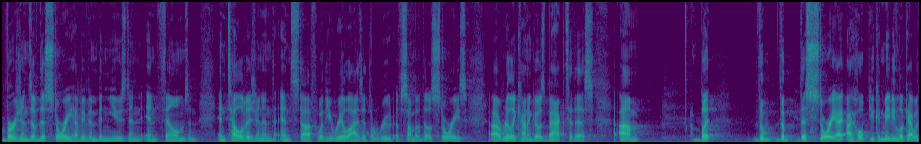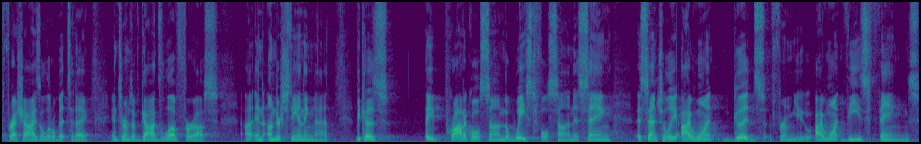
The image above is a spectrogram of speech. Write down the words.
versions of this story have even been used in, in films and in television and, and stuff, whether you realize that the root of some of those stories uh, really kind of goes back to this. Um, but the, the, this story, I, I, hope you can maybe look at with fresh eyes a little bit today in terms of God's love for us uh, and understanding that. Because a prodigal son, the wasteful son, is saying, essentially, I want goods from you. I want these things.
